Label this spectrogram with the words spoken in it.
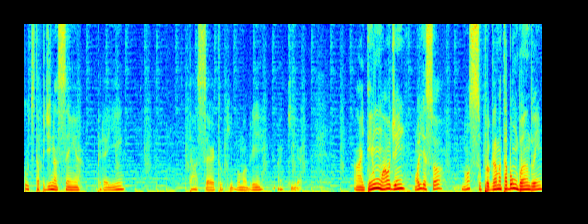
Putz, tá pedindo a senha. Pera aí. Tá certo aqui. Vamos abrir aqui, ó. E tem um áudio, hein? Olha só. Nossa, o programa tá bombando, hein?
